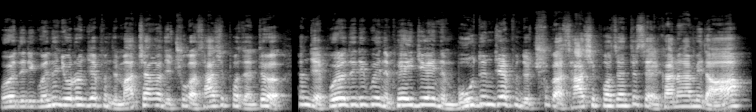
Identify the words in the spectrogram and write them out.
보여드리고 있는 이런 제품들 마찬가지 추가 40% 현재 보여드리고 있는 페이지에 있는 모든 제품들 추가 40% 세일 가능합니다.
